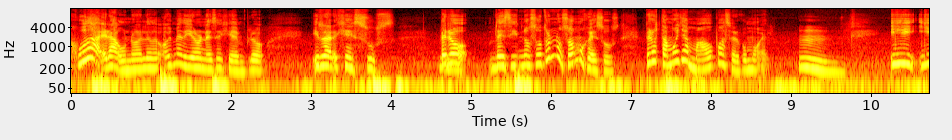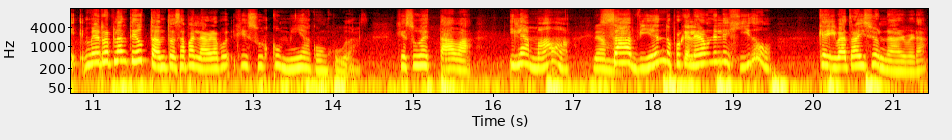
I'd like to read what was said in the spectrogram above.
Judas era uno de los, hoy me dieron ese ejemplo, y Jesús. Pero mm. decir, nosotros no somos Jesús, pero estamos llamados para ser como Él. Mm. Y, me replanteo tanto esa palabra, porque Jesús comía con Judas. Jesús estaba y le amaba, sabiendo, porque Él era un elegido que iba a traicionar, ¿verdad?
